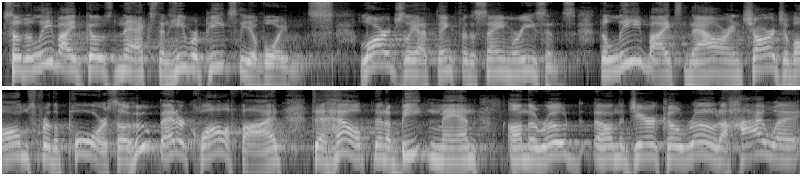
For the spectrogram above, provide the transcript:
So the Levite goes next and he repeats the avoidance, largely, I think, for the same reasons. The Levites now are in charge of alms for the poor, so who better qualified to help than a beaten man on the road, on the Jericho Road, a highway,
